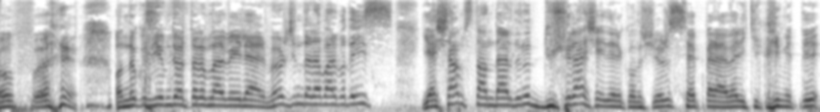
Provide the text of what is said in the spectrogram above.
of. 19.24 hanımlar beyler. Virgin'de Rabarba'dayız. Yaşam standartını düşüren şeyleri konuşuyoruz. Hep beraber iki kıymetli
